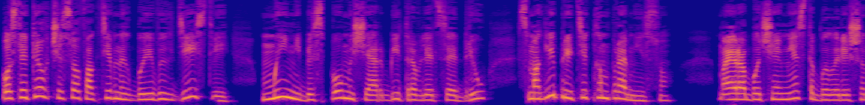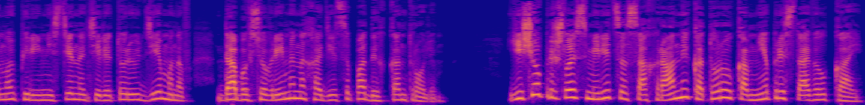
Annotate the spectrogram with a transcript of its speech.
После трех часов активных боевых действий мы, не без помощи арбитра в лице Дрю, смогли прийти к компромиссу. Мое рабочее место было решено перенести на территорию демонов, дабы все время находиться под их контролем. Еще пришлось смириться с охраной, которую ко мне приставил Кай,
